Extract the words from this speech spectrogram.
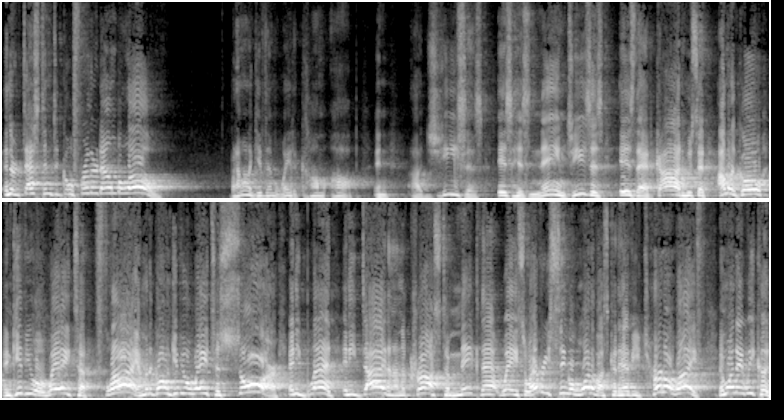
And they're destined to go further down below. But I want to give them a way to come up and uh, Jesus is his name. Jesus is that God who said, I'm going to go and give you a way to fly. I'm going to go and give you a way to soar. And he bled and he died on the cross to make that way so every single one of us could have eternal life. And one day we could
